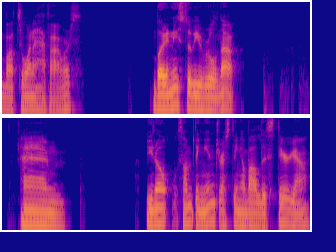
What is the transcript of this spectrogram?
about two and a half hours. But it needs to be ruled out. And you know, something interesting about listeria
